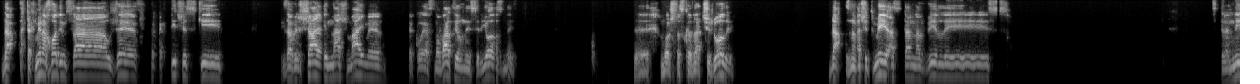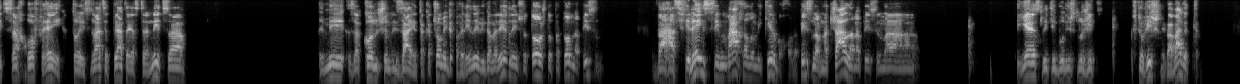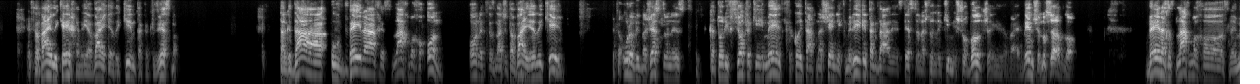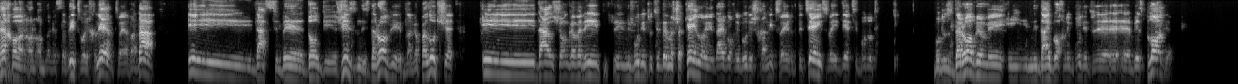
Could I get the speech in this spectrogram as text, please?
Да, так мы находимся уже практически завершаем наш маймер, такой основательный, серьезный, э, можно сказать, тяжелый. Да, значит, мы остановились. Страница Хофхей, то есть 25 страница, мы закончили Зайн. Так о чем мы говорили? Мы говорили, что то, что потом написано, Вахасирей Симахалу Микирбуху, написано в начале, написано, если ты будешь служить Всевышний, Вавадете, это Вайли Кейхен и Вайли Ким, так как известно, тогда у Вейрах Эслахмаху он, он это значит Авай Эликим, это уровень божественности, который все-таки имеет какое-то отношение к миру и так далее. Естественно, что Эликим еще больше, меньше, но все равно. Бейрах Эслахмаху, Слеймехон, он, он благословит твой хлеб, твоя вода, и даст себе долгие жизни, здоровье, благополучие, и дальше он говорит, не будет у тебя машакейло, и не дай Бог, не будешь хранить своих детей, свои дети будут, будут здоровыми, и не дай Бог, не будет э, э, бесплодия.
